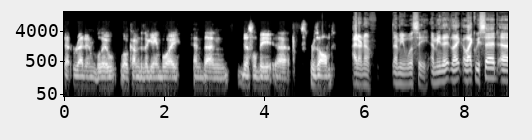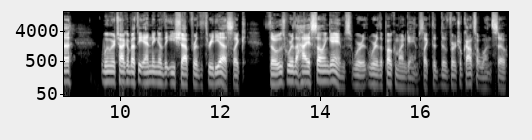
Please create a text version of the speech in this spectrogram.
that Red and Blue will come to the Game Boy, and then this will be uh, resolved? I don't know. I mean, we'll see. I mean, it, like like we said uh, when we were talking about the ending of the eShop for the 3DS, like those were the highest selling games. Were were the Pokemon games, like the the Virtual Console ones. So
